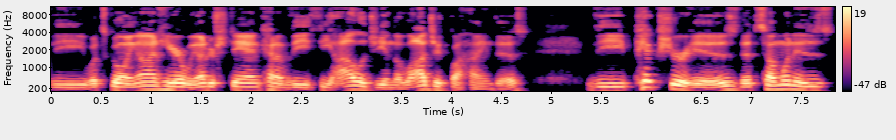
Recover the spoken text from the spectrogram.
the what's going on here. We understand kind of the theology and the logic behind this. The picture is that someone is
